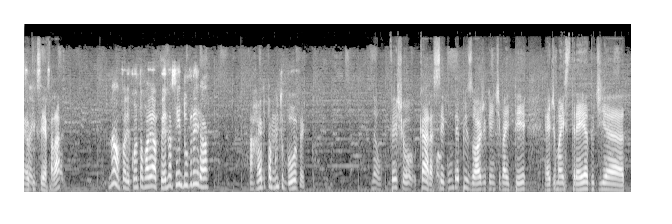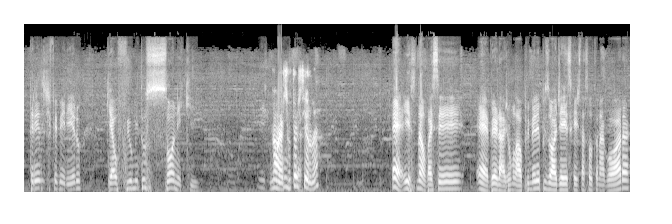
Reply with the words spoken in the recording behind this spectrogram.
É, o que, que você ia falar? Não, falei, quanto vale a pena, sem dúvida irá. A hype tá muito boa, velho. Não, fechou. Cara, segundo episódio que a gente vai ter é de uma estreia do dia 13 de fevereiro, que é o filme do Sonic. E, Não, esse é o terceiro, né? É, isso, não, vai ser. É, verdade, vamos lá. O primeiro episódio é esse que a gente tá soltando agora.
